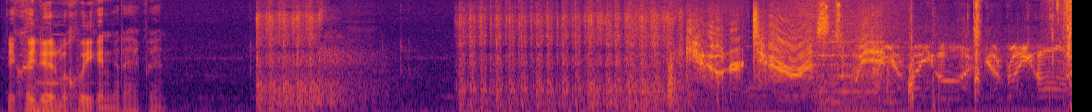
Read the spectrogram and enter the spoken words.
เดี๋ยวค่อยเดินมาคุยกันก็ได้เพื่อน Counter-terrorists win. You're right on. You're right on.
